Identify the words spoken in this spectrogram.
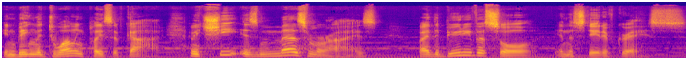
in being the dwelling place of God. I mean, she is mesmerized by the beauty of a soul in the state of grace.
